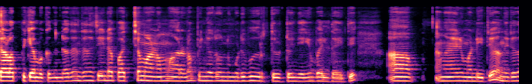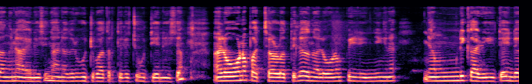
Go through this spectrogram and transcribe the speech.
തിളപ്പിക്കാൻ വെക്കുന്നുണ്ട്. അതെന്താണെന്ന് വെച്ചാൽ അതിന്റെ പച്ച മണം മാറണം. പിന്നെ അതൊന്നും കൂടി വീർത്ത് കിട്ടുകയും ചെയ്യും വലുതായിട്ട്. അങ്ങനെ വേണ്ടിയിട്ട് എന്നിട്ട് അത് അങ്ങനെ ആയതിനു ശേഷം ഞാനതൊരു ഊറ്റുപാത്രത്തിൽ ചൂറ്റിയതിന് ശേഷം നല്ലോണം പച്ചവെള്ളത്തിൽ അത് നല്ലോണം പിഴിഞ്ഞ് ഇങ്ങനെ ഞണ്ടി കഴുകിയിട്ട് അതിന്റെ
